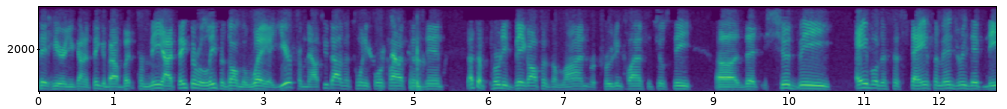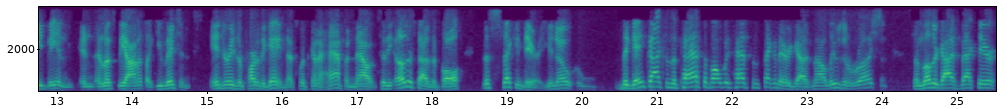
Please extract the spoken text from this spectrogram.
sit here and you kind of think about. But for me, I think the relief is on the way. A year from now, 2024 class comes in. That's a pretty big offensive line recruiting class that you'll see uh, that should be able to sustain some injuries if need be. And, and, and let's be honest, like you mentioned, injuries are part of the game. That's what's going to happen. Now, to the other side of the ball, the secondary. You know, the Gamecocks in the past have always had some secondary guys. Now losing Rush and some other guys back there,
